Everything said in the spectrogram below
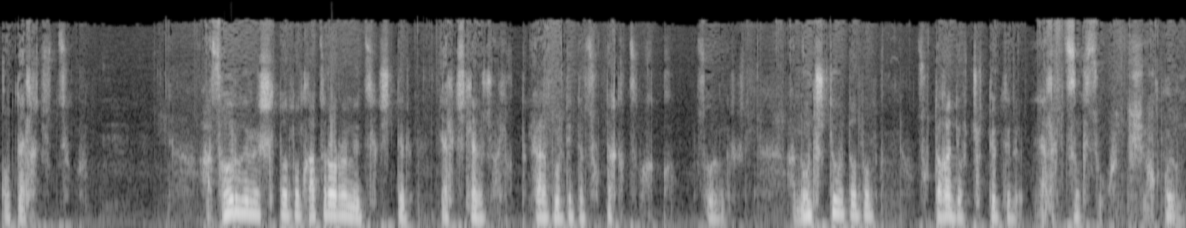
гудайлгаж үзэг А суурин гэрэлт бол газар орны эзэлчдэр ялчлаа гэж болгодог. Яг үл дээр цугтах газар байхгүй. Суурин гэрэлт. А нүүдэлтийн хувьд бол цугтагаад явчихдаг тэр ялагдсан гэсэн үг биш байхгүй юу?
